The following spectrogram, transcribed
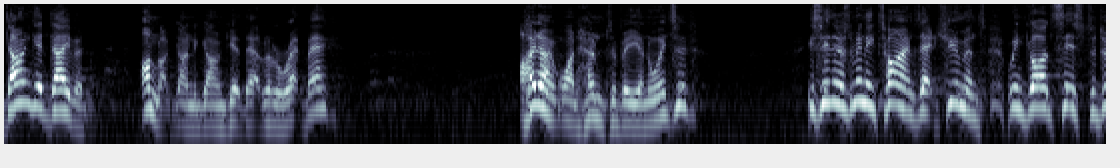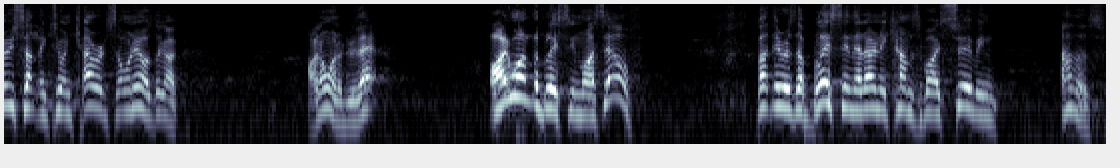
go and get David. I'm not going to go and get that little rat bag. I don't want him to be anointed. You see, there's many times that humans, when God says to do something to encourage someone else, they go, I don't want to do that. I want the blessing myself. But there is a blessing that only comes by serving others.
